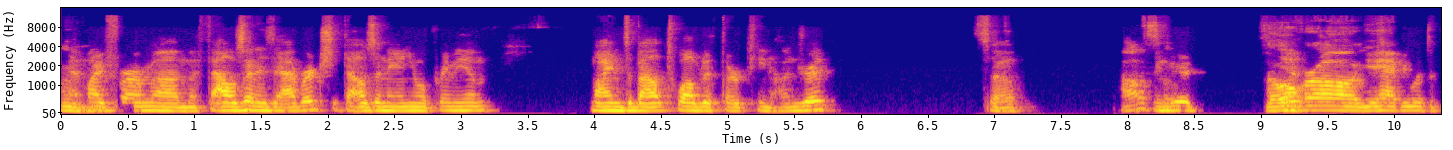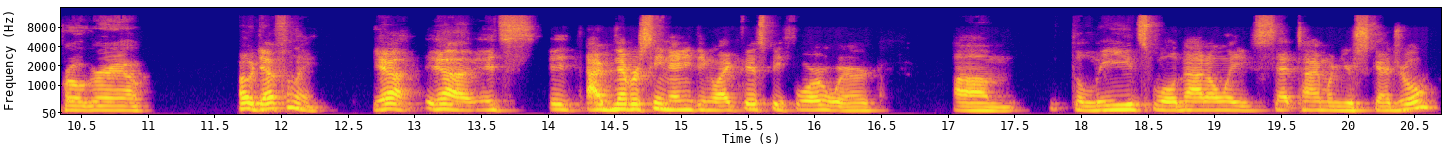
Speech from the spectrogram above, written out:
Mm-hmm. At my firm, um, a thousand is average, a thousand annual premium. Mine's about 12 to 1300. So awesome. Good. So yeah. overall, you happy with the program? Oh, definitely. Yeah, yeah. It's it. I've never seen anything like this before, where um, the leads will not only set time on your schedule,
